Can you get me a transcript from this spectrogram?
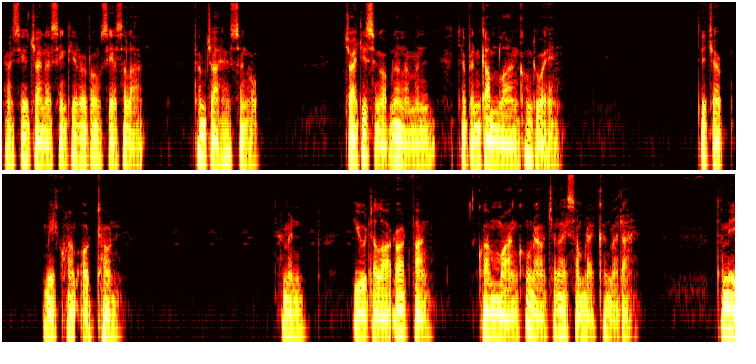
อย่าเสียใจในสิ่งที่เราต้องเสียสละทำใจให้สงบ ใจที่สงบนั่นแหละมันจะเป็นกำลังของตัวเอง ที่จะมีความอดทน ให้มันอยู่ตลอดรอดฟัง ความหวังของเราจะได้สำเร็จขึ้นมาได้ถ้ามี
